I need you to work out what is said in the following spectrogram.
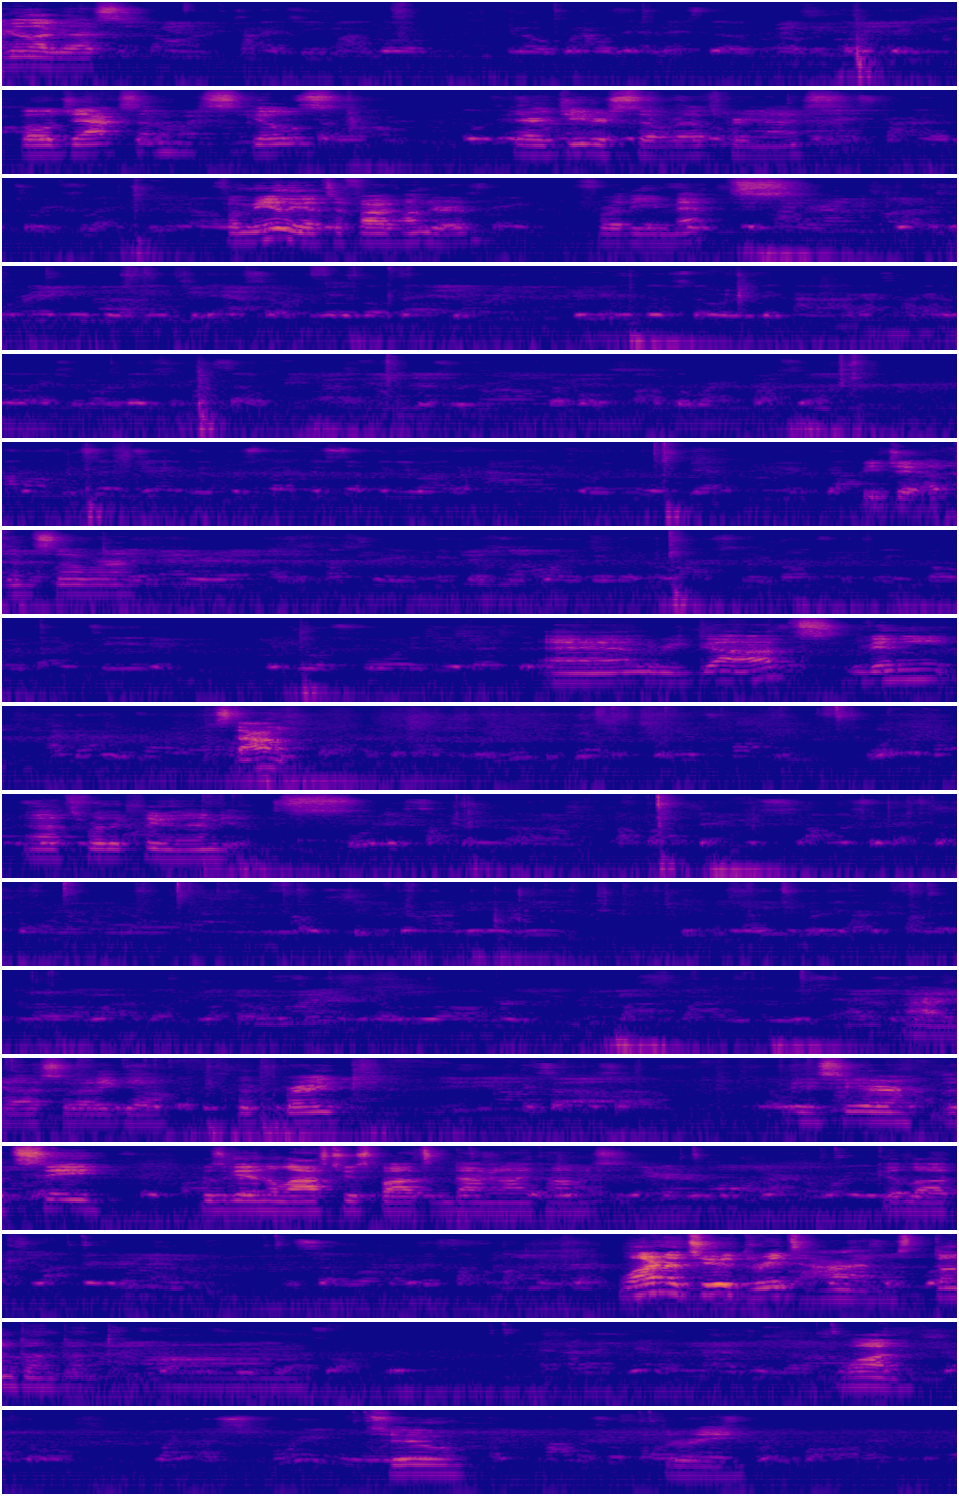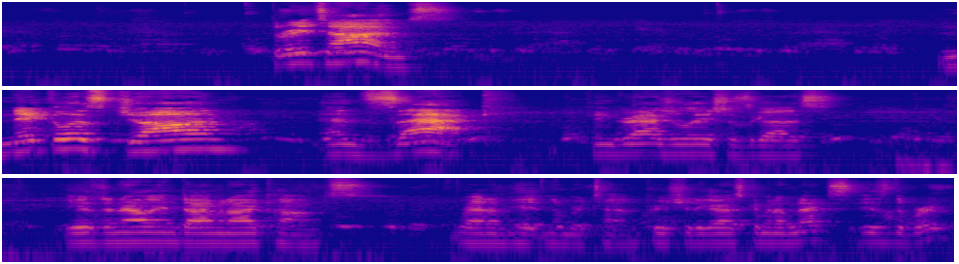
Alright, good luck, guys. Bo Jackson, skills. Derek Jeter silver, that's pretty nice. Familia to 500 for the Mets. BJ Upton silver. And we got Vinnie Pestano. And that's for the Cleveland Indians. Alright guys, so there you go. Quick break. Base here. Let's see who's getting the last two spots in Diamond Icons. Good luck. One a two, three times. Dun dun dun dun. One, two, three. Three times. Nicholas, John, and Zach. Congratulations, guys. You guys are now in Diamond Icons. Random hit number 10. Appreciate you guys coming up next is the break.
